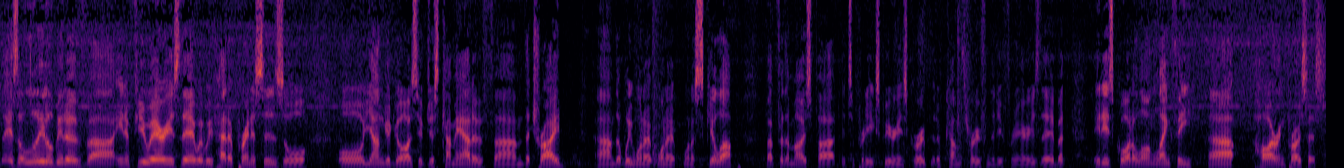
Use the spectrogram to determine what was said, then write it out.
There's a little bit of uh, in a few areas there where we've had apprentices or or younger guys who've just come out of um, the trade um, that we want to want to want to skill up. But for the most part, it's a pretty experienced group that have come through from the different areas there. But it is quite a long, lengthy uh, hiring process.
